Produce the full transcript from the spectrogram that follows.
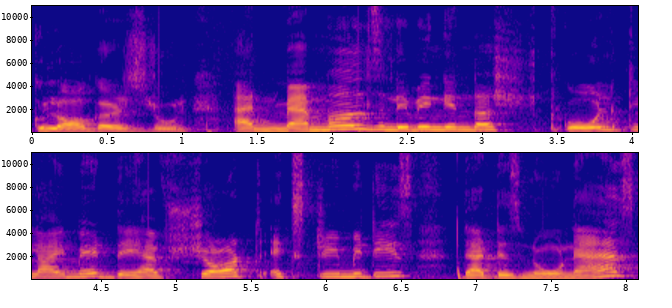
Gloger's rule and mammals living in the cold climate they have short extremities that is known as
